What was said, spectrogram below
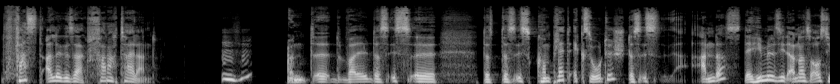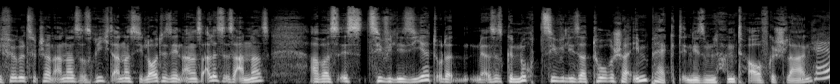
fast alle gesagt, fahr nach Thailand. Und äh, weil das ist äh, das, das ist komplett exotisch, das ist anders. Der Himmel sieht anders aus, die Vögel zwitschern anders, es riecht anders, die Leute sehen anders, alles ist anders. Aber es ist zivilisiert oder es ist genug zivilisatorischer Impact in diesem Land aufgeschlagen, Okay.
